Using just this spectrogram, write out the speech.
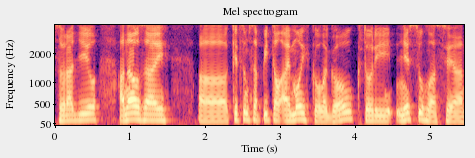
zoradil a naozaj keď som sa pýtal aj mojich kolegov, ktorí nesúhlasia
